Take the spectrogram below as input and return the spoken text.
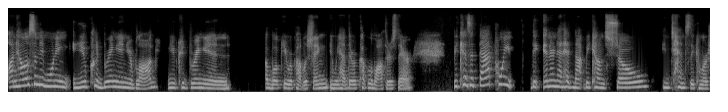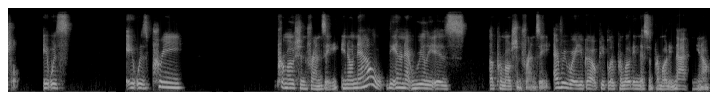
on hello sunday morning you could bring in your blog you could bring in a book you were publishing, and we had there were a couple of authors there, because at that point the internet had not become so intensely commercial. It was it was pre promotion frenzy. You know, now the internet really is a promotion frenzy. Everywhere you go, people are promoting this and promoting that, you know.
